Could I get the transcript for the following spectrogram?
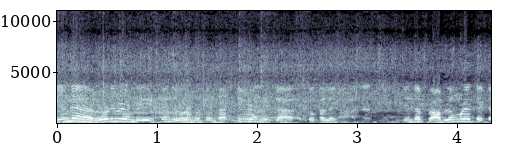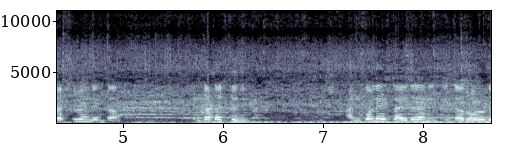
ఏం లేదు రోడ్ చూడండి ఎట్లుంది రోడ్ మొత్తం డస్ట్ చూడండి ఎట్లా ఒక్కొక్కరు ఇంత ప్రాబ్లం కూడా అవుతుంది డస్ట్ చూడండి ఎంత? ఎంత డస్ట్ ఇది? అనుకోలే ఇట్లా అయితే కానీ ఇట్లా రోడ్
